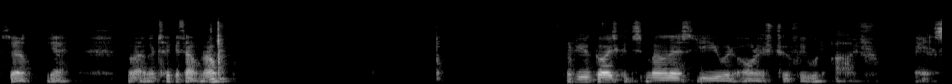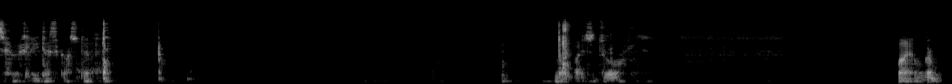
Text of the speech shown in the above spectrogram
So yeah. All right I'm going to take this out now. If you guys could smell this you would honest truthfully would uh, it's seriously disgusting not nice at all right I'm going to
